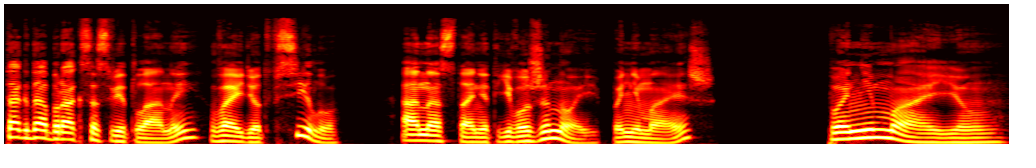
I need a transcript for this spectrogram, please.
Тогда брак со Светланой войдет в силу. Она станет его женой, понимаешь? Понимаю.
